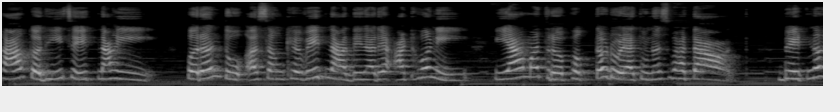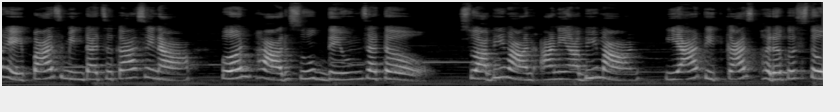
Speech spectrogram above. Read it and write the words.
हा कधीच येत नाही. परंतु असंख्य वेदना देणाऱ्या आठवणी या मात्र फक्त डोळ्यातूनच वाहतात. भेटणं हे पाच मिनिटाचं का असेना पण फार सुख देऊन जातं. स्वाभिमान आणि अभिमान या तितकाच फरक असतो.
